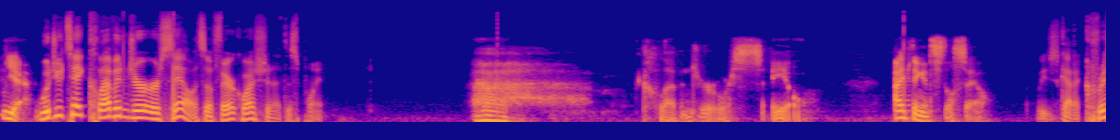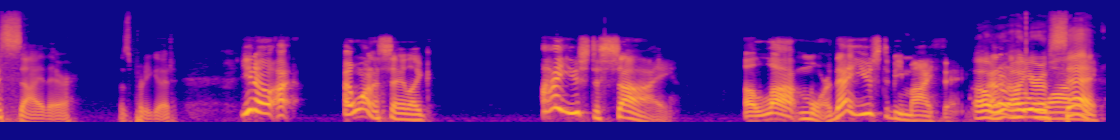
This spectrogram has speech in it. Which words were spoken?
Yeah. Would you take Clevinger or Sale? It's a fair question at this point. Clevinger or Sale? I think it's still Sale. We just got a Chris sigh there. That's pretty good. You know, I I want to say like I used to sigh a lot more. That used to be my thing. Oh, I don't oh, know you're why upset.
